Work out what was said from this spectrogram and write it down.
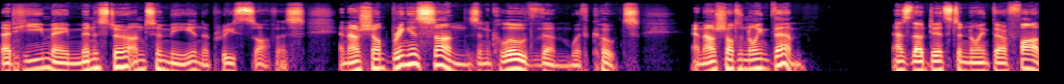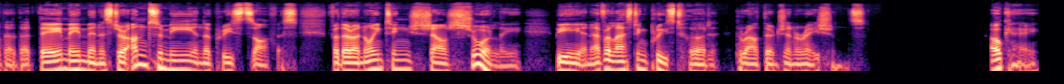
that he may minister unto me in the priest's office. And thou shalt bring his sons, and clothe them with coats, and thou shalt anoint them as thou didst anoint their father, that they may minister unto me in the priest's office. For their anointing shall surely be an everlasting priesthood throughout their generations. Okay,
